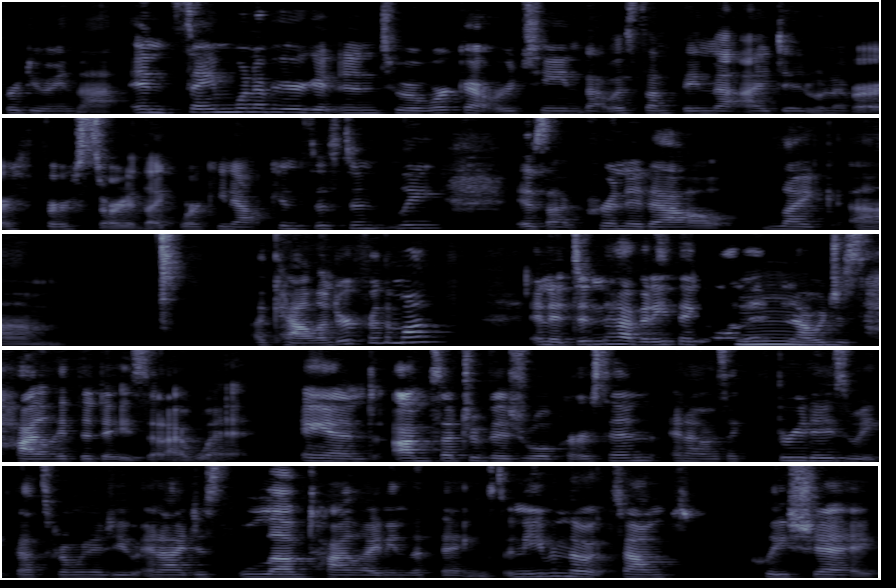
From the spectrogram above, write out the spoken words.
for doing that." And same whenever you're getting into a workout routine, that was something that I did whenever I first started like working out consistently is I printed out like um a calendar for the month and it didn't have anything on it mm. and I would mm. just highlight the days that I went and I'm such a visual person. And I was like, three days a week, that's what I'm going to do. And I just loved highlighting the things. And even though it sounds cliche,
